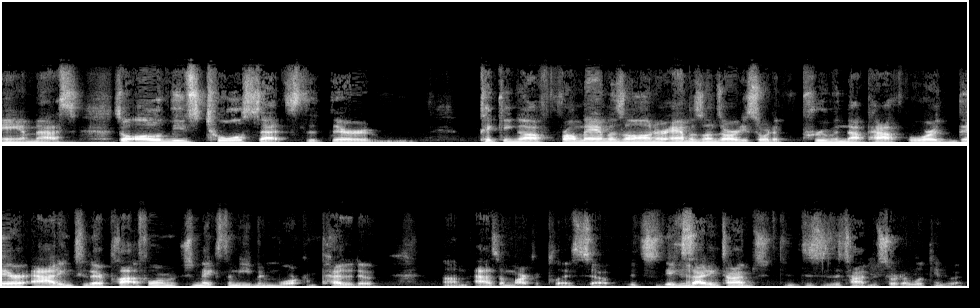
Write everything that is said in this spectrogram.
AMS. So all of these tool sets that they're picking up from Amazon or Amazon's already sort of proven that path forward, they're adding to their platform, which makes them even more competitive um, as a marketplace. So it's exciting yeah. times. This is the time to sort of look into it.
